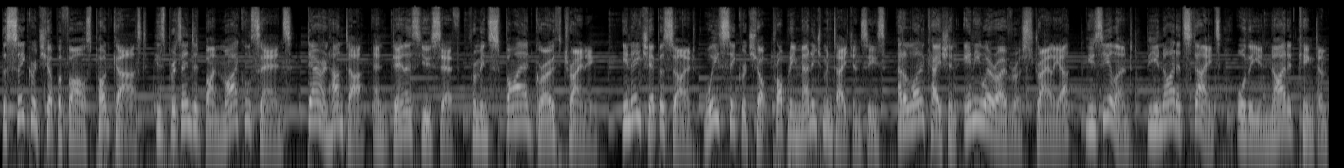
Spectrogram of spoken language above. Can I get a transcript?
The Secret Shopper Files podcast is presented by Michael Sands, Darren Hunter, and Dennis Youssef from Inspired Growth Training. In each episode, we secret shop property management agencies at a location anywhere over Australia, New Zealand, the United States, or the United Kingdom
